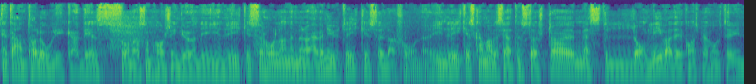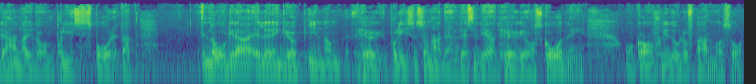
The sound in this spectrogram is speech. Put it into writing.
ett antal olika. Dels sådana som har sin grund i inrikes förhållanden men även utrikes relationer. Inrikes kan man väl säga att den största, mest långlivade konspirationsteorin det handlar ju då om polisspåret. Att några eller en grupp inom hög, polisen som hade en deciderad högeråskådning och avskydde Olof Palme och så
